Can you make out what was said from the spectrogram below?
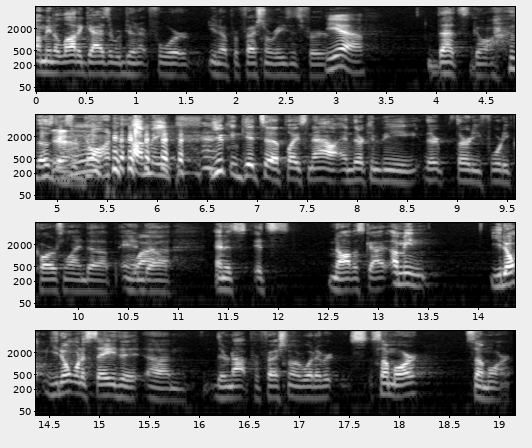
I mean, a lot of guys that were doing it for you know professional reasons for Yeah. that's gone. Those days are gone. I mean, you can get to a place now and there can be there are 30, 40 cars lined up and Wow. uh, and it's it's novice guys. I mean, you don't you don't want to say that um, they're not professional or whatever. S- some are, some aren't.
